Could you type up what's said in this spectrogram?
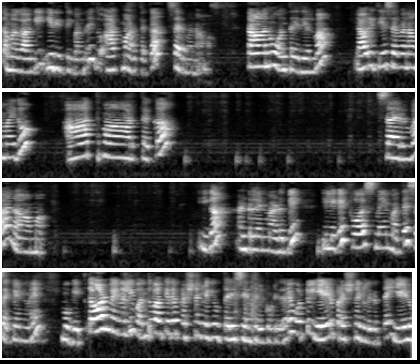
ತಮಗಾಗಿ ಈ ರೀತಿ ಬಂದ್ರೆ ಇದು ಆತ್ಮಾರ್ಥಕ ಸರ್ವನಾಮ. ತಾನು ಅಂತ ಇದೆಯಲ್ವಾ? ಯಾವ ರೀತಿಯ ಸರ್ವನಾಮ ಇದು? ಆತ್ಮಾರ್ಥಕ ಸರ್ವನಾಮ. ಈಗ ಅಂಡರ್ಲೈನ್ ಮಾಡಿದ್ವಿ. ಇಲ್ಲಿಗೆ ಫಸ್ಟ್ ಮೇನ್ ಮತ್ತೆ ಸೆಕೆಂಡ್ ಮೇನ್ ಮುಗೀತು. ಥರ್ಡ್ ಮೇನ್ ಅಲ್ಲಿ ಒಂದು ವಾಕ್ಯದ ಪ್ರಶ್ನೆಗಳಿಗೆ ಉತ್ತರಿಸಿ ಅಂತ ಹೇಳ್ಕೊಟ್ಟಿದ್ದಾರೆ. ಒಟ್ಟು ಏಳು ಪ್ರಶ್ನೆಗಳಿರುತ್ತೆ, ಏಳು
